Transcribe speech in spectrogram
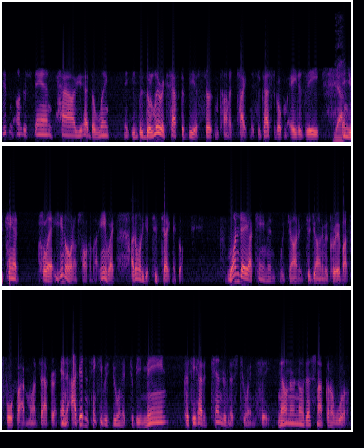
didn't understand how you had to link. The, the lyrics have to be a certain kind of tightness. It has to go from A to Z, Yeah. and you can't play. You know what I'm talking about. Anyway, I don't want to get too technical. One day I came in with Johnny to Johnny MacRae about four or five months after, and I didn't think he was doing it to be mean because he had a tenderness to him. See, no, no, no, that's not going to work.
